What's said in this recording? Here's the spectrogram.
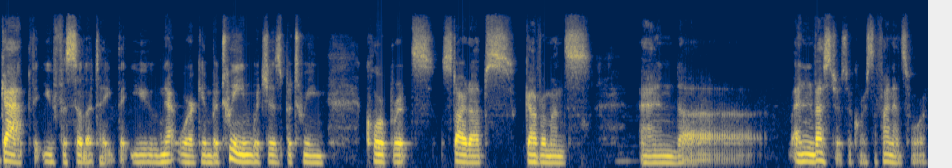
gap that you facilitate, that you network in between, which is between corporates, startups, governments, and uh, and investors, of course, the finance world.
